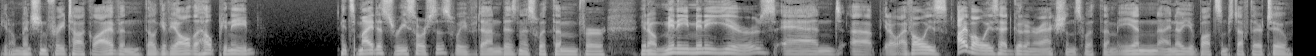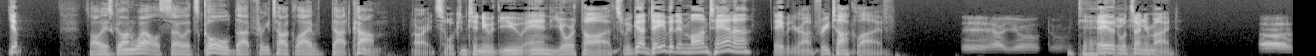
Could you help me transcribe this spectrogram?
you know mention Free Talk Live, and they'll give you all the help you need. It's Midas Resources. We've done business with them for you know many many years, and uh, you know I've always I've always had good interactions with them. Ian, I know you've bought some stuff there too. Yep, it's always going well. So it's gold.freetalklive.com. All right, so we'll continue with you and your thoughts. We've got David in Montana. David, you're on Free Talk Live. Hey, how you all doing? David, what's on your mind? Uh,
